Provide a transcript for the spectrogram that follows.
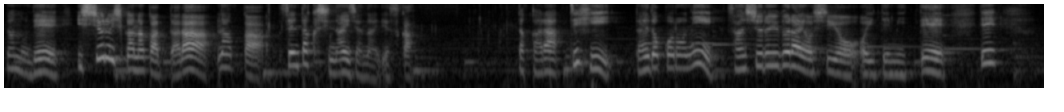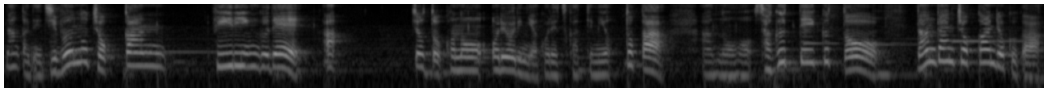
なので1種類しかなかったらなんか選択肢ないじゃないですか。だから是非台所に3種類ぐらいお塩を置いてみてでなんかね自分の直感フィーリングであちょっとこのお料理にはこれ使ってみようとかあの探っていくとだんだん直感力が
